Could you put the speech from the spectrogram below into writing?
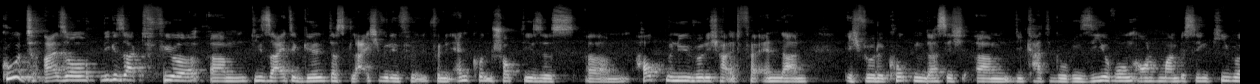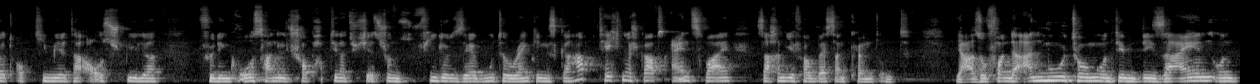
Gut, also wie gesagt, für ähm, die Seite gilt das gleiche wie für, für den Endkundenshop. Dieses ähm, Hauptmenü würde ich halt verändern. Ich würde gucken, dass ich ähm, die Kategorisierung auch noch mal ein bisschen Keyword-optimierter ausspiele. Für den Großhandelsshop habt ihr natürlich jetzt schon viele sehr gute Rankings gehabt. Technisch gab es ein, zwei Sachen, die ihr verbessern könnt. Und ja, so von der Anmutung und dem Design und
